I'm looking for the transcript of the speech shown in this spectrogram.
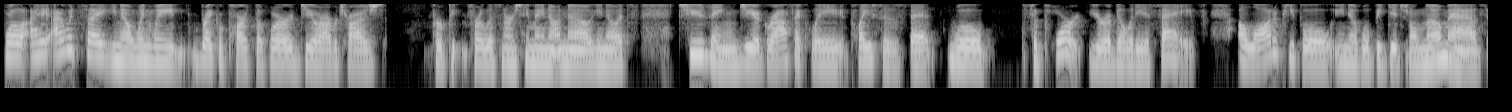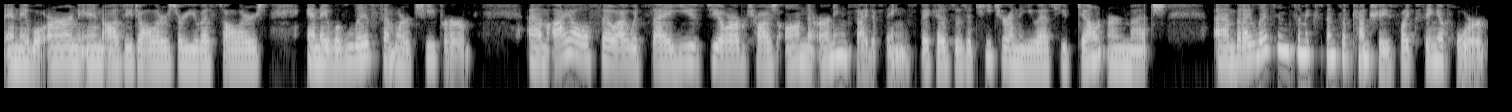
Well, I, I would say, you know, when we break apart the word geo arbitrage, for for listeners who may not know, you know, it's choosing geographically places that will support your ability to save. A lot of people, you know, will be digital nomads and they will earn in Aussie dollars or US dollars and they will live somewhere cheaper. Um, I also, I would say, use geo arbitrage on the earning side of things because as a teacher in the US, you don't earn much. Um, but I lived in some expensive countries like Singapore.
